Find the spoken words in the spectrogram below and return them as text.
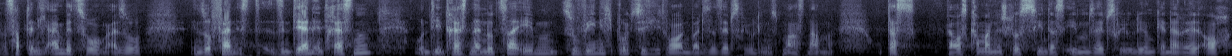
das habt ihr nicht einbezogen. Also insofern ist, sind deren Interessen und die Interessen der Nutzer eben zu wenig berücksichtigt worden bei dieser Selbstregulierungsmaßnahme. Das, daraus kann man den Schluss ziehen, dass eben Selbstregulierung generell auch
